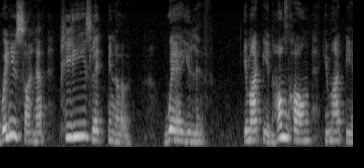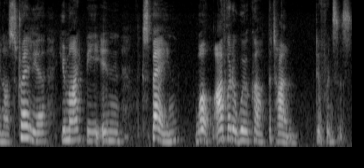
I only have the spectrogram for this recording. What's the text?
when you sign up, please let me know where you live. You might be in Hong Kong, you might be in Australia, you might be in Spain. Well, I've got to work out the time differences,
